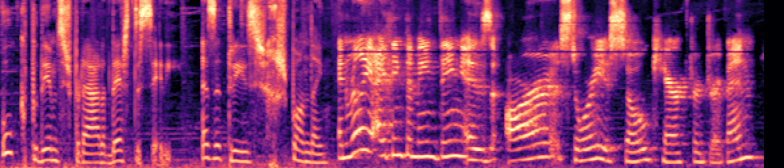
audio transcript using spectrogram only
O que podemos esperar desta série? As atrizes respondem. And really, I think the main thing is our story is so character driven.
